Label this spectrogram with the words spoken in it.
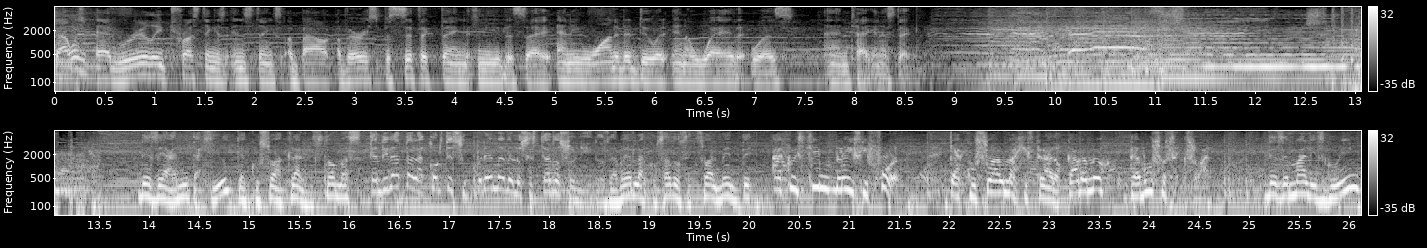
That was Ed really trusting his instincts about a very specific thing that he needed to say, and he wanted to do it in a way that was antagonistic. Desde Anita Hill, que acusó a Clarence Thomas, candidato a la Corte Suprema de los Estados Unidos de haberla acosado sexualmente, a Christine Blasey Ford, que acusó al magistrado Kavanaugh de abuso sexual. Desde Malice Green,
